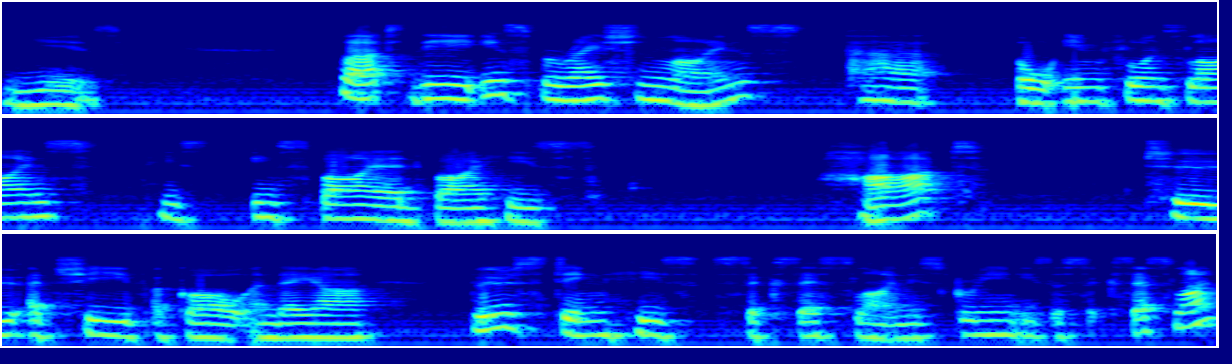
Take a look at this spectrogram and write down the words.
years. But the inspiration lines uh, or influence lines, he's inspired by his heart to achieve a goal and they are boosting his success line. This green is a success line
